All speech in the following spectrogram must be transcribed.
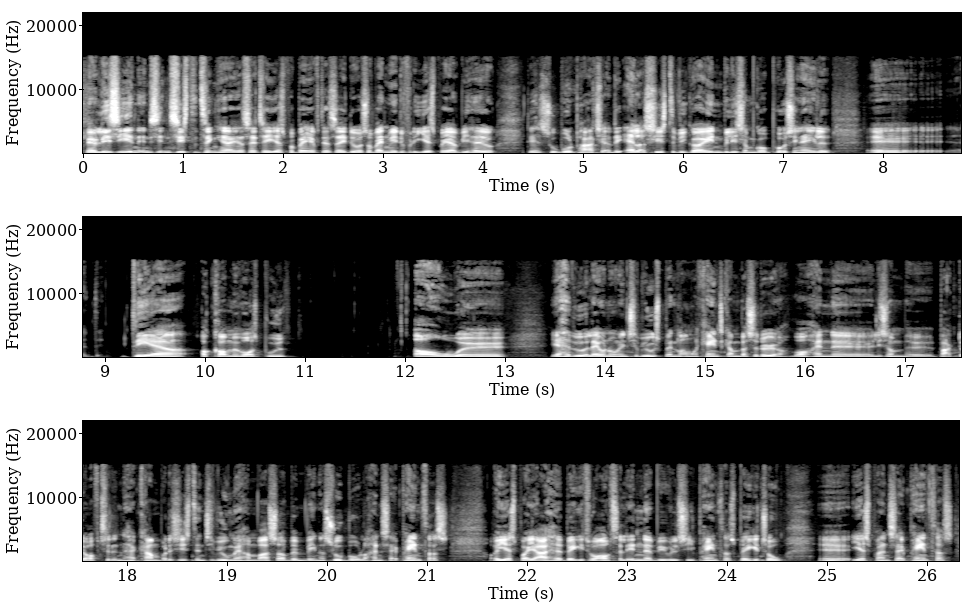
Men jeg vil lige sige en, en, en sidste ting her, jeg sagde til Jesper bagefter, jeg sagde, det var så vanvittigt, fordi Jesper og jeg, vi havde jo det her Super Bowl party, og det aller sidste, vi gør, inden vi ligesom går på signalet, øh, det er at komme med vores bud. Og øh, jeg havde været ude at lave nogle interviews med den amerikanske ambassadør, hvor han øh, ligesom øh, bagte op til den her kamp, og det sidste interview med ham var så, hvem vinder Super Bowl, og han sagde Panthers, og Jesper og jeg havde begge to aftalt inden, at vi ville sige Panthers begge to. Øh, Jesper han sagde Panthers,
